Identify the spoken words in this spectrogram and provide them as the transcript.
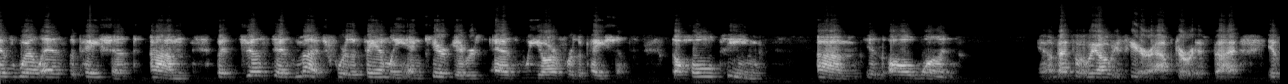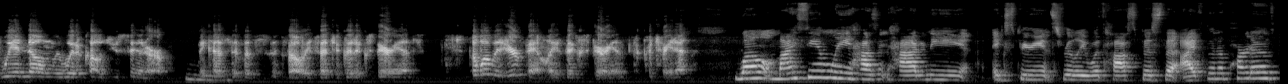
as well as the patient, um, but just as much for the family and caregivers as we are for the patients. The whole team um, is all one. You know, that's what we always hear after is that if we had known, we would have called you sooner mm-hmm. because it was it's always such a good experience. So, what was your family's experience, Katrina? Well, my family hasn't had any experience really with hospice that I've been a part of,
